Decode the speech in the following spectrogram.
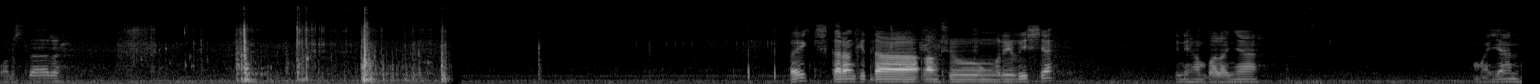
Monster. Baik, sekarang kita langsung rilis ya. Ini hampalannya lumayan.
